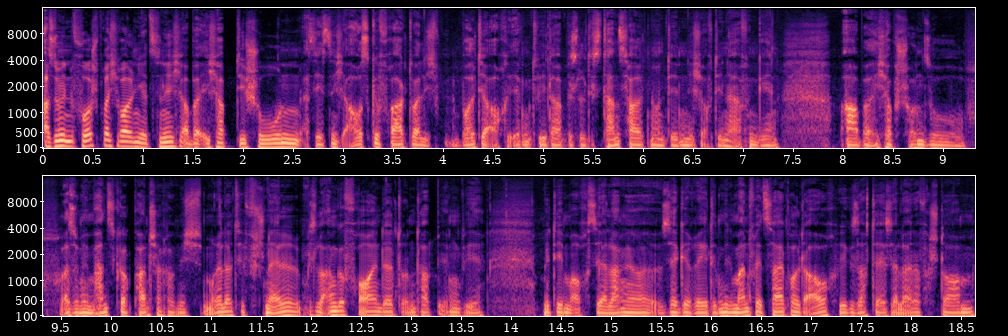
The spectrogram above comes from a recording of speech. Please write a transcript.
Also mit den Vorsprechrollen jetzt nicht, aber ich habe die schon, also jetzt nicht ausgefragt, weil ich wollte ja auch irgendwie da ein bisschen Distanz halten und denen nicht auf die Nerven gehen. Aber ich habe schon so, also mit dem Hans-Georg Panschach habe ich relativ schnell ein bisschen angefreundet und habe irgendwie mit dem auch sehr lange sehr geredet. Mit Manfred Seipold auch, wie gesagt, der ist ja leider verstorben.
